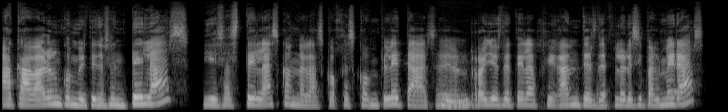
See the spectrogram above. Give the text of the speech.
acabaron convirtiéndose en telas y esas telas cuando las coges completas en rollos de telas gigantes de flores y palmeras,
